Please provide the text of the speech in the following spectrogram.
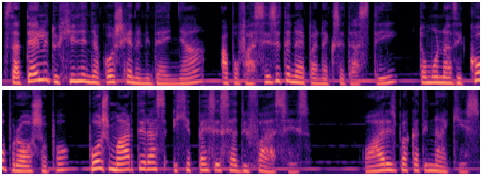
Στα τέλη του 1999 αποφασίζεται να επανεξεταστεί το μοναδικό πρόσωπο που ως μάρτυρας είχε πέσει σε αντιφάσεις, ο Άρης Μπακατινάκης,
